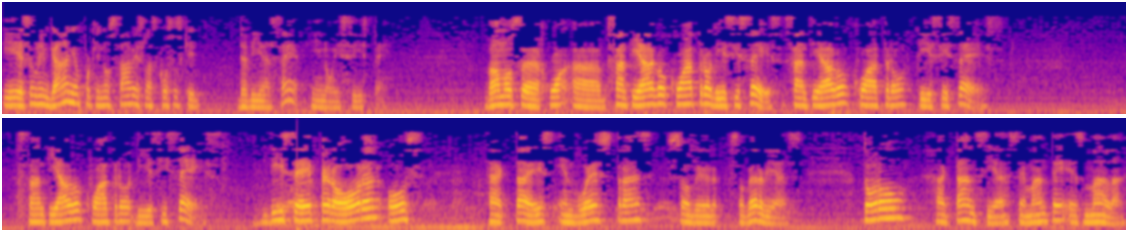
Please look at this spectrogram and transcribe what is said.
Y es un engaño porque no sabes las cosas que debía hacer y no hiciste. Vamos a, Santiago 4.16. Santiago 4.16. Santiago 4.16. Dice, pero ahora os jactáis en vuestras soberbias. Todo jactancia semante es mala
